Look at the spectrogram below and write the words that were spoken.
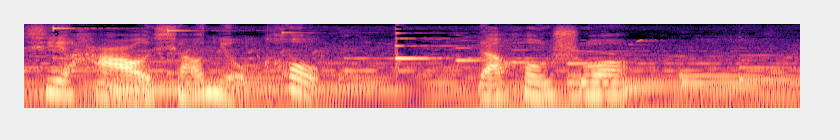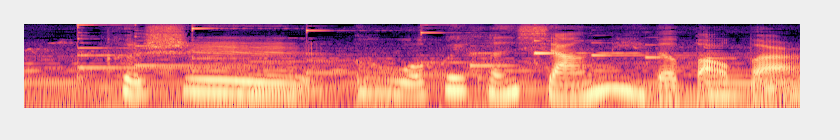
系好小纽扣，然后说：“可是我会很想你的，宝贝儿。”“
